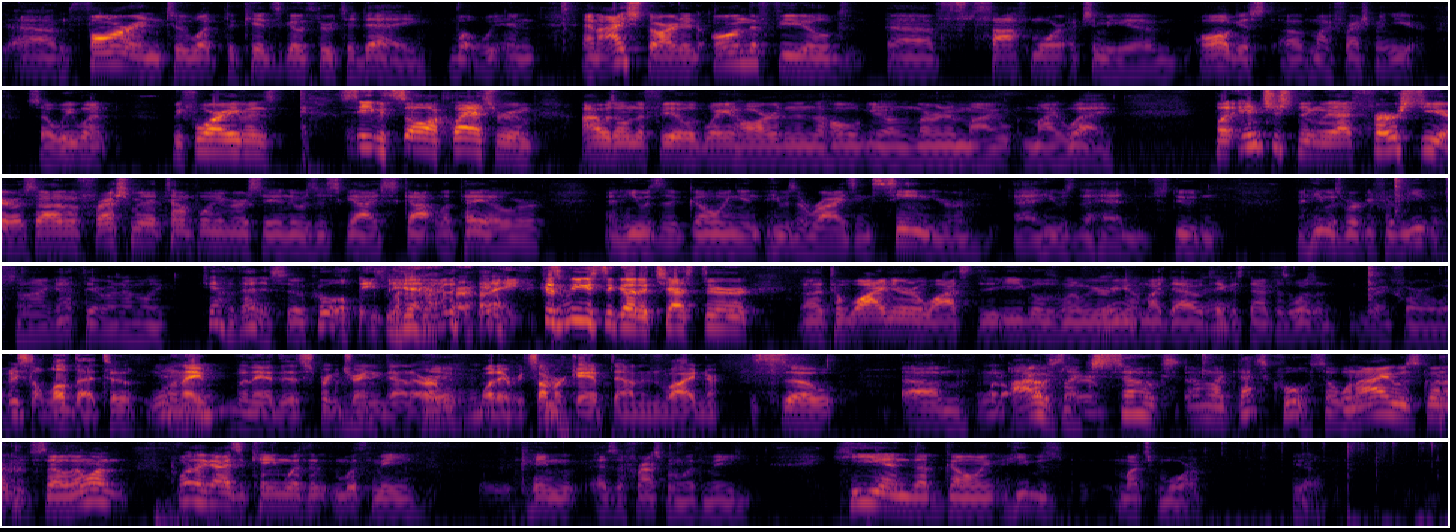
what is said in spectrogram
um, foreign to what the kids go through today. What we and and I started on the field uh, sophomore, excuse me, um, August of my freshman year. So we went before I even even saw a classroom. I was on the field with Wayne Hardin and the whole you know learning my my way. But interestingly, that first year, so I'm a freshman at Temple University, and there was this guy Scott Lepayover, and he was a going in. He was a rising senior, and he was the head student, and he was working for the Eagles. And I got there, and I'm like, "Yeah, that is so cool." He's Yeah, right. Because we used to go to Chester, uh, to Widener to watch the Eagles when we were young. My dad would take us down because it wasn't very far away. I used to love that too. When they when they had the spring training down there, or Yeah. whatever summer camp down in Widener. So um, I was like there. so. I'm like that's cool. So when I was gonna, so then one one of the guys that came with with me came as a freshman with me. He ended up going. He was much more, you know,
